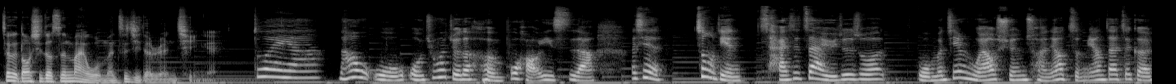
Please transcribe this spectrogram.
这个东西都是卖我们自己的人情，欸，哎。对呀、啊，然后我我就会觉得很不好意思啊，而且重点还是在于，就是说，我们今天如果要宣传，要怎么样在这个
